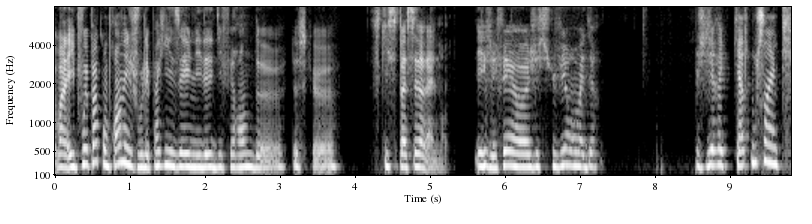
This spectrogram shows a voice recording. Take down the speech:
Voilà, ils pouvaient pas comprendre et je voulais pas qu'ils aient une idée différente de, de ce que ce qui se passait réellement. Et j'ai fait, euh, j'ai suivi, on va dire, je dirais quatre ou cinq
